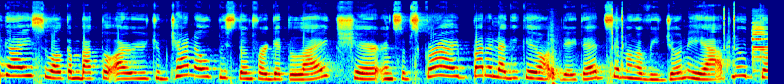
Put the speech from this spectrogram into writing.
guys! Welcome back to our YouTube channel. Please don't forget to like, share, and subscribe para lagi kayong updated sa mga video na i-upload ko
